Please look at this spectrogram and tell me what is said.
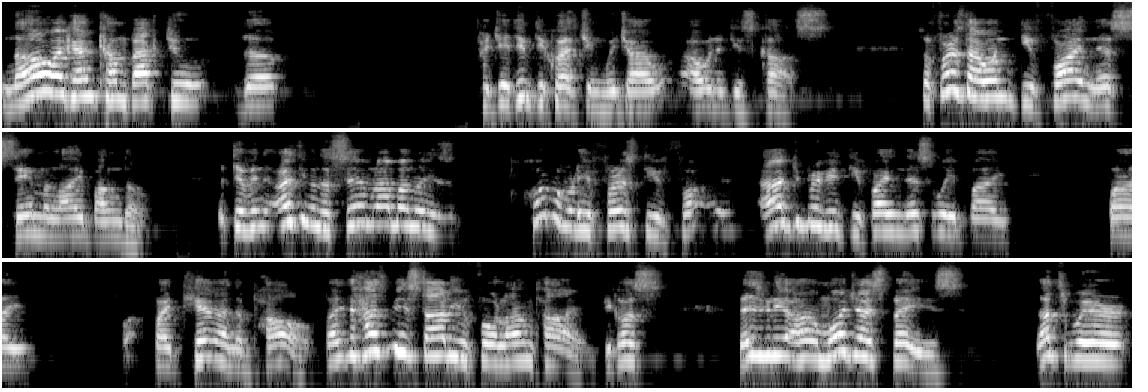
now I can come back to the projectivity question, which I, I want to discuss. So first I want to define this CM line bundle. The I think the CM line bundle is probably first defi algebraically defined this way by, by by Tian and Paul, but it has been studied for a long time because basically on a space, that's where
